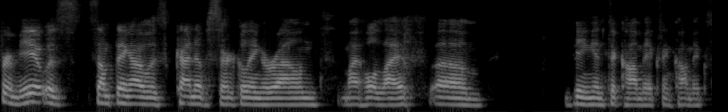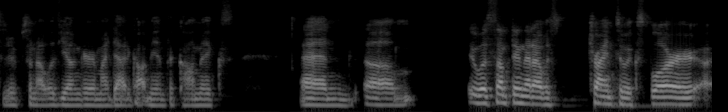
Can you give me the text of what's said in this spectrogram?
For me, it was something I was kind of circling around my whole life. Um, being into comics and comic strips when I was younger. My dad got me into comics, and um, it was something that I was trying to explore.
